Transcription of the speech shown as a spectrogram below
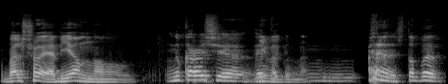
Большой объем, но ну, короче, невыгодно. Это, чтобы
